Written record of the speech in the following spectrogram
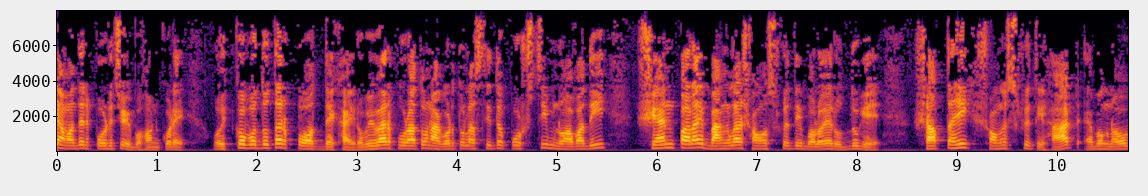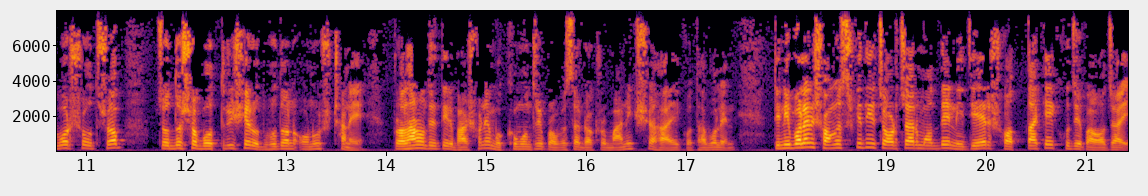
আমাদের পরিচয় বহন করে। ঐক্যবদ্ধতার পথ দেখায়। রবিবার পুরাতন আগরতলাস্থিত পশ্চিম নোয়াবাদী শ্যানপাড়ায় বাংলা সংস্কৃতি বলয়ের উদ্যোগে সাপ্তাহিক সংস্কৃতি হাট এবং নববর্ষ উৎসব চোদ্দশো বত্রিশের উদ্বোধন অনুষ্ঠানে প্রধান অতিথির ভাষণে মুখ্যমন্ত্রী প্রফেসর ড মানিক সাহা কথা বলেন। তিনি বলেন, সংস্কৃতি চর্চার মধ্যে নিজের সত্তাকে খুঁজে পাওয়া যায়।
